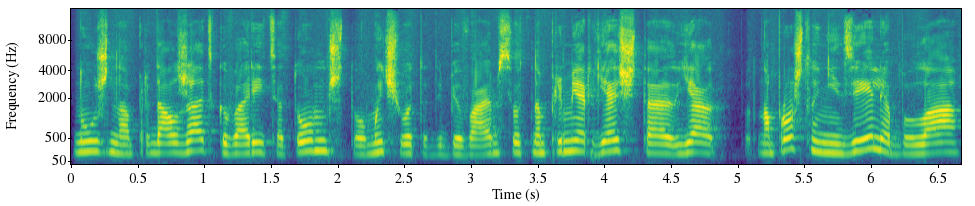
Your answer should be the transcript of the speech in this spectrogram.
нужно продолжать говорить о том, что мы чего-то добиваемся. Вот, например, я считаю, я на прошлой неделе была,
